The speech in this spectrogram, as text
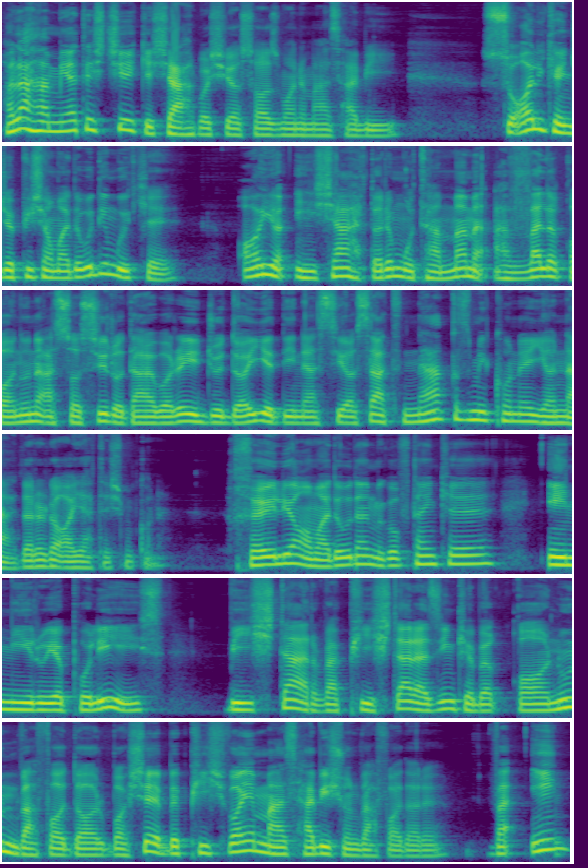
حالا اهمیتش چیه که شهر باشه یا سازمان مذهبی؟ سوالی که اینجا پیش آمده بود این بود که آیا این شهر داره متمم اول قانون اساسی رو درباره جدایی دین از سیاست نقض می‌کنه یا نه؟ داره رعایتش می‌کنه. خیلی آمده بودن می‌گفتن که این نیروی پلیس بیشتر و پیشتر از این که به قانون وفادار باشه به پیشوای مذهبیشون وفاداره. و این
